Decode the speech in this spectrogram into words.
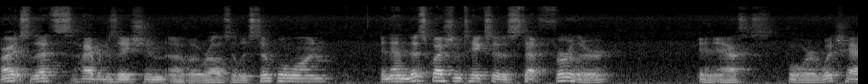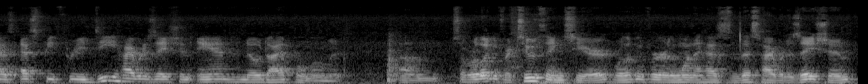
All right, so that's hybridization of a relatively simple one. And then this question takes it a step further and asks for which has sp3d hybridization and no dipole moment. Um, so we're looking for two things here. We're looking for the one that has this hybridization.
